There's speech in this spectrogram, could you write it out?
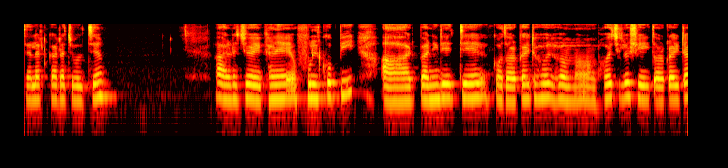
স্যালাড কাটা চলছে। আর হচ্ছে এখানে ফুলকপি আর পনিরের যে তরকারিটা হয়েছিল সেই তরকারিটা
